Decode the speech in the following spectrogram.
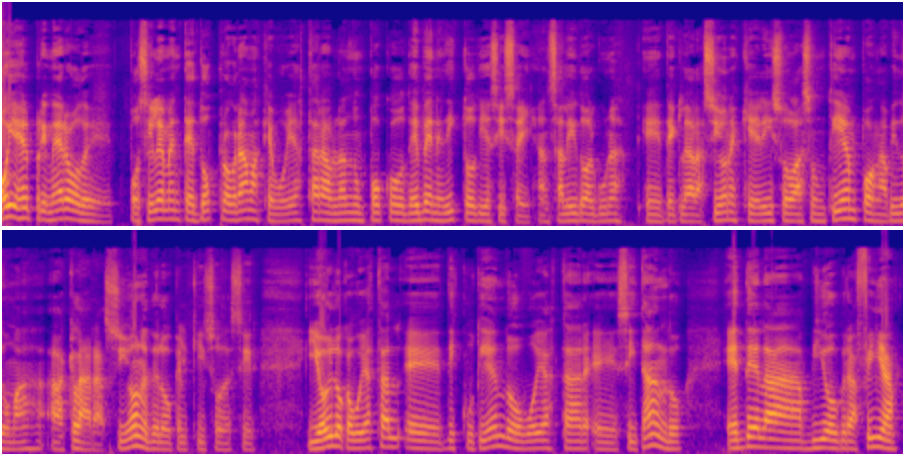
Hoy es el primero de posiblemente dos programas que voy a estar hablando un poco de Benedicto XVI. Han salido algunas eh, declaraciones que él hizo hace un tiempo, han habido más aclaraciones de lo que él quiso decir. Y hoy lo que voy a estar eh, discutiendo voy a estar eh, citando es de la biografía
